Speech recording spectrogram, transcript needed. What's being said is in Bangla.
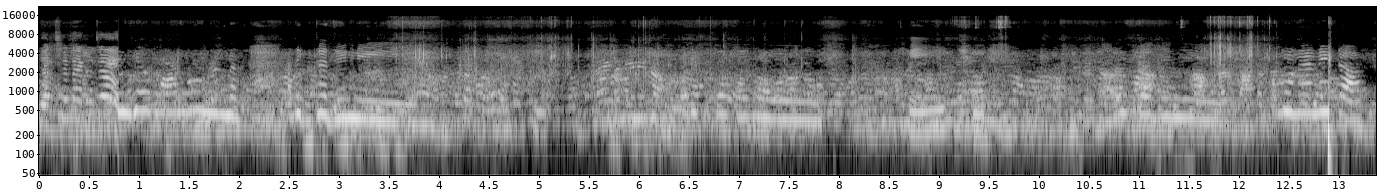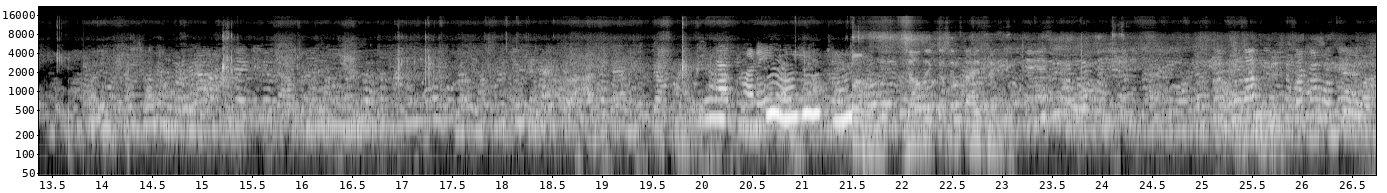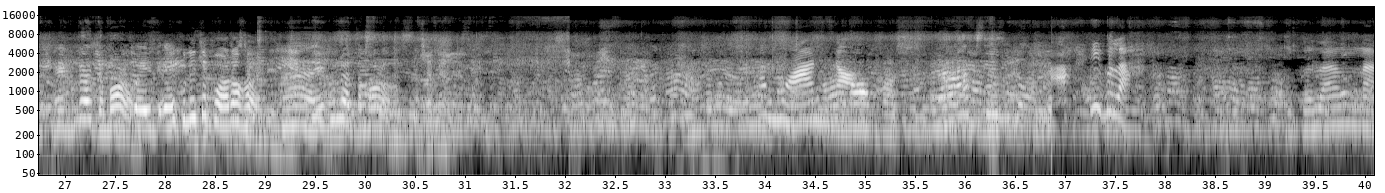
বাটিক আরেকটা জিনিস যা দেখতেছেন তাই থাকবে এগুলো তো বড়। এগুলো তো বড় হয়। হ্যাঁ এগুলো তো বড়। এগুলা। এগুলা না।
